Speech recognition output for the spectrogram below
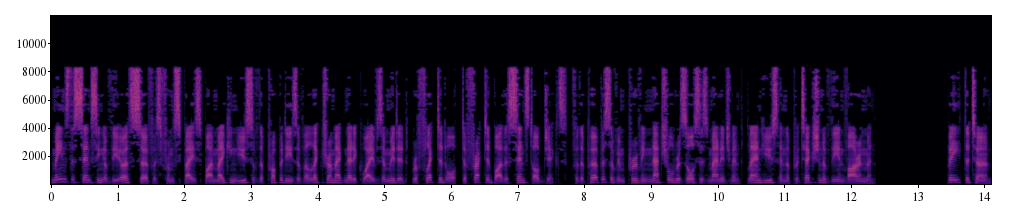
means the sensing of the Earth's surface from space by making use of the properties of electromagnetic waves emitted, reflected or, diffracted by the sensed objects, for the purpose of improving natural resources management, land use and the protection of the environment. B the term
